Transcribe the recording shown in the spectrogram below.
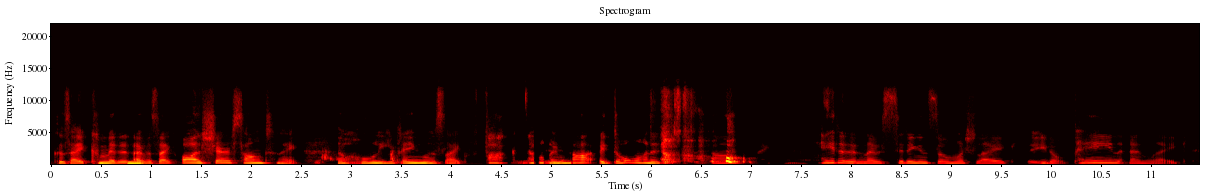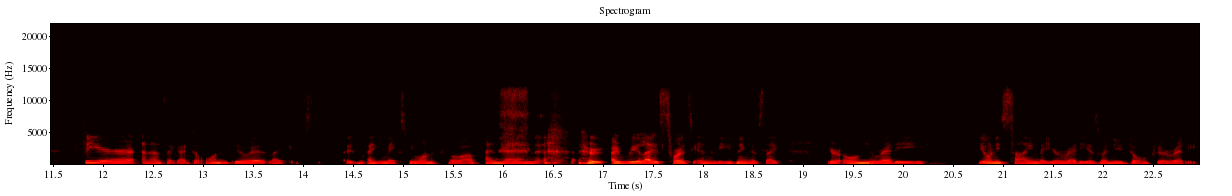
because I committed. I mm. was like, oh, I'll share a song tonight. The whole evening was like, fuck, no, I'm not. I don't want to. I hated it, and I was sitting in so much like you know pain and like fear, and I was like, I don't want to do it. Like it's it, it makes me want to throw up. And then I realized towards the end of the evening is like you're only ready the only sign that you're ready is when you don't feel ready.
